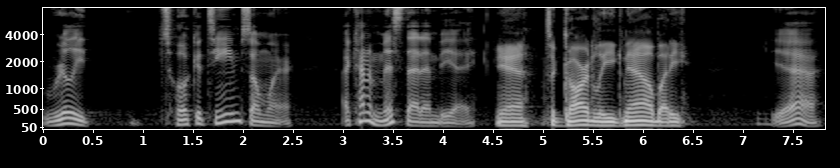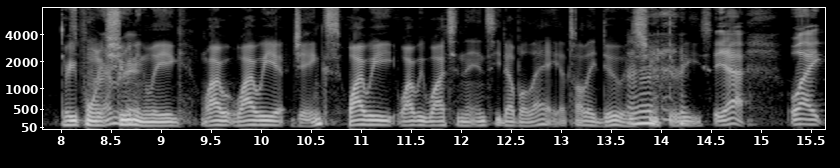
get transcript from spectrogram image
really took a team somewhere. I kind of missed that NBA. yeah, it's a guard league now, buddy. Yeah. Three point shooting league. Why? Why we Jinx? Why we? Why we watching the NCAA? That's all they do is shoot threes. Yeah. Like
